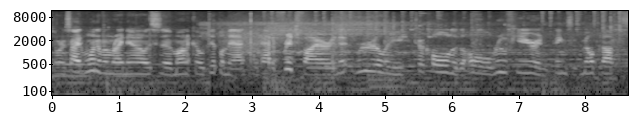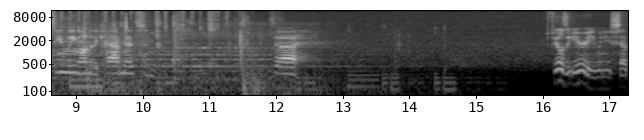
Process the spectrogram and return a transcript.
So we're inside one of them right now. This is a Monaco Diplomat that had a fridge fire and it really took hold of the whole roof here and things have melted off the ceiling onto the cabinets and it's, uh, it feels eerie when you step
